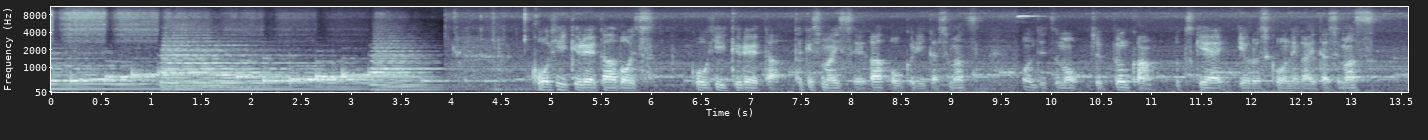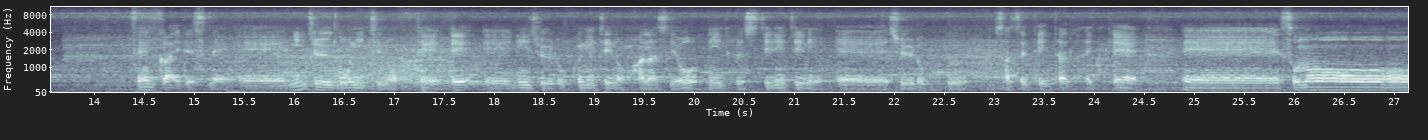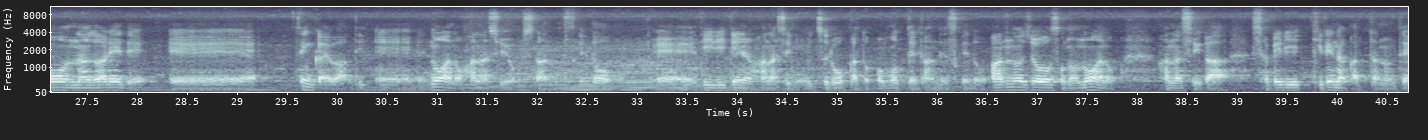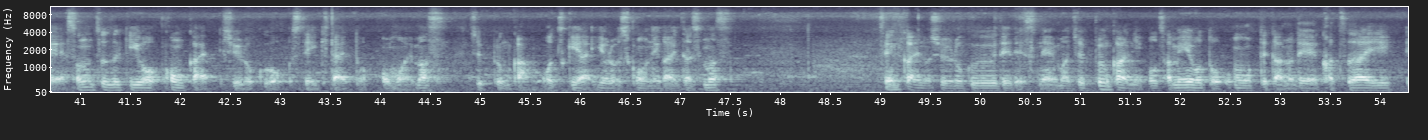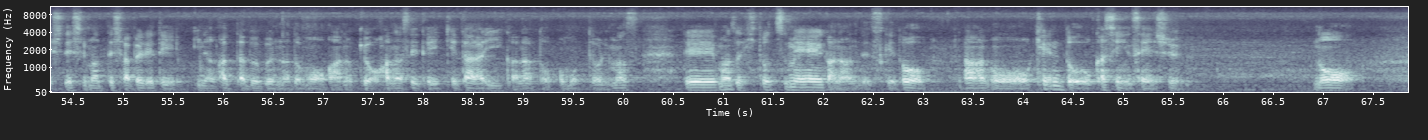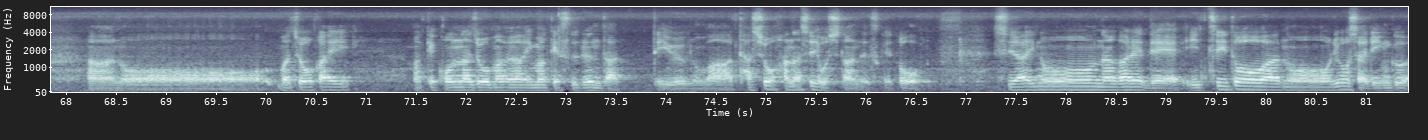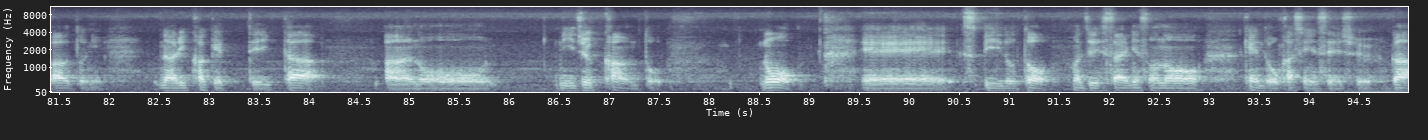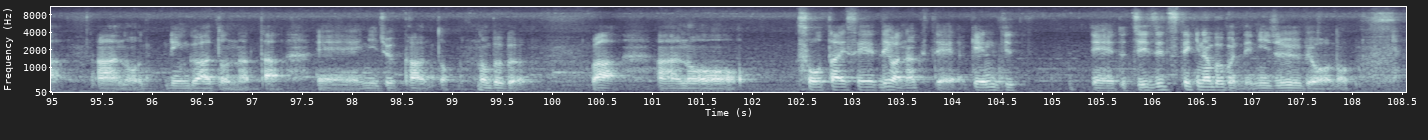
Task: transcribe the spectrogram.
コーヒーキュレーターボイスコーヒーキュレーター竹島一生がお送りいたします。本日も10分間お付き合いよろしくお願いいたします。前回ですね、えー、25日の手で、えー、26日の話を27日に、えー、収録させていただいて、えー、その流れで、えー、前回は、えー、ノアの話をしたんですけどえー、DDT の話に移ろうかと思ってたんですけど案の定そのノアの話が喋りきれなかったのでその続きを今回収録をしていきたいと思います。10分間お付き合いよろしくお願いいたします。前回の収録でですね、まあ、10分間に収めようと思ってたので割愛してしまって喋れていなかった部分などもあの今日話せていけたらいいかなと思っております。でまず1つ目がなんですけどあの剣道家臣選手のあの、まあ、場外負けこんな場外負けするんだっていうのは多少話をしたんですけど試合の流れで一度あの両者リングアウトになりかけていたあの20カウントの、えー、スピードと、まあ、実際にその剣道家臣選手があのリングアウトになった、えー、20カウントの部分はあの相対性ではなくて現実えーと、事実的な部分で20秒の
